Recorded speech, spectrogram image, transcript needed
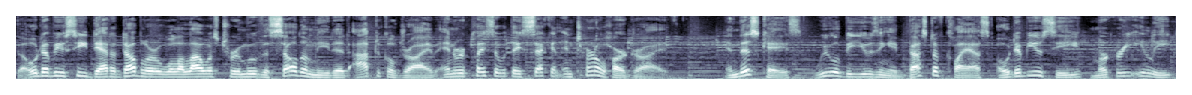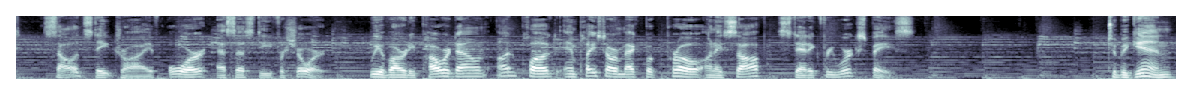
The OWC data doubler will allow us to remove the seldom needed optical drive and replace it with a second internal hard drive. In this case, we will be using a best of class OWC Mercury Elite solid state drive or SSD for short. We have already powered down, unplugged, and placed our MacBook Pro on a soft, static-free workspace. To begin,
